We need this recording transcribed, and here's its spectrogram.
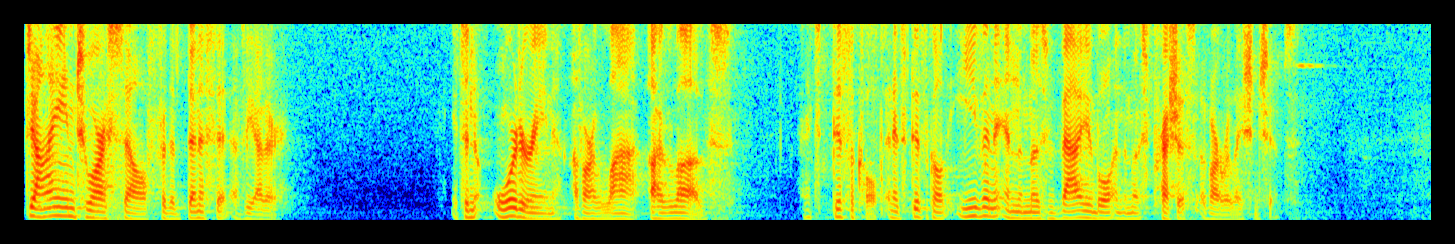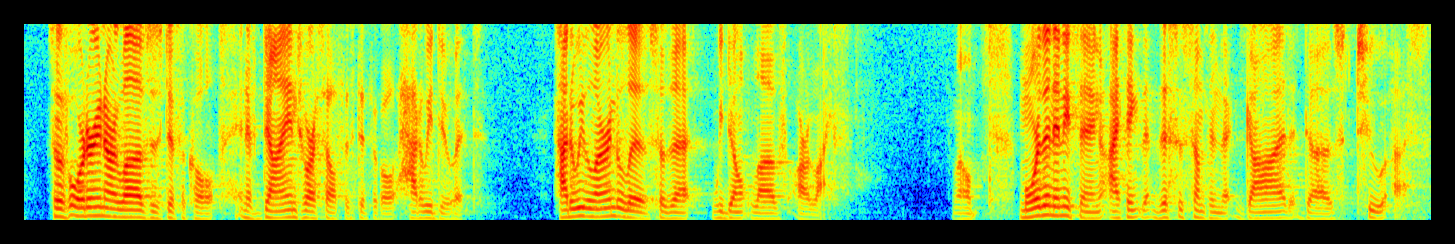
dying to ourself for the benefit of the other. It's an ordering of our, our loves. And it's difficult, and it's difficult even in the most valuable and the most precious of our relationships. So, if ordering our loves is difficult, and if dying to ourselves is difficult, how do we do it? How do we learn to live so that we don't love our life? Well, more than anything, I think that this is something that God does to us.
